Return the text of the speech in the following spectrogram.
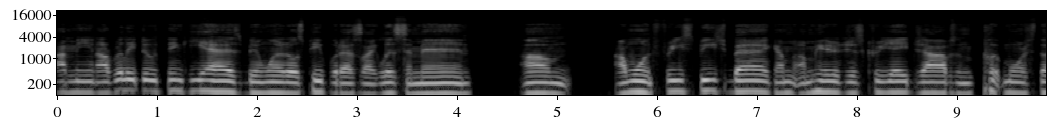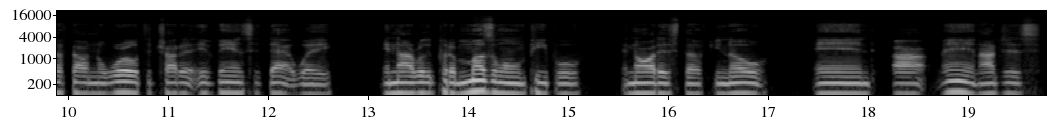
I mean, I really do think he has been one of those people that's like, listen, man, um, I want free speech back. I'm I'm here to just create jobs and put more stuff out in the world to try to advance it that way and not really put a muzzle on people and all this stuff, you know. And uh man, I just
